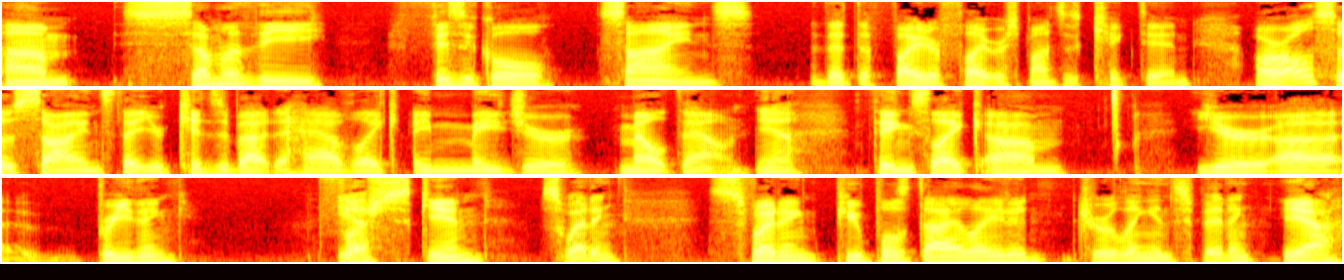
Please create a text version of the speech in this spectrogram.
um, some of the physical signs that the fight or flight response is kicked in are also signs that your kid's about to have like a major meltdown. yeah, Things like um, your uh, breathing, flush Yeah. skin, sweating, sweating, pupils dilated. drooling, and spitting. Yeah.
